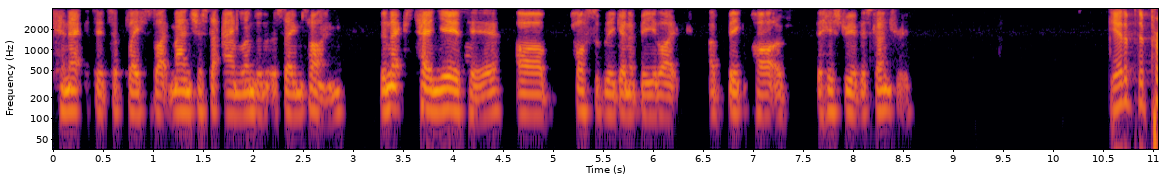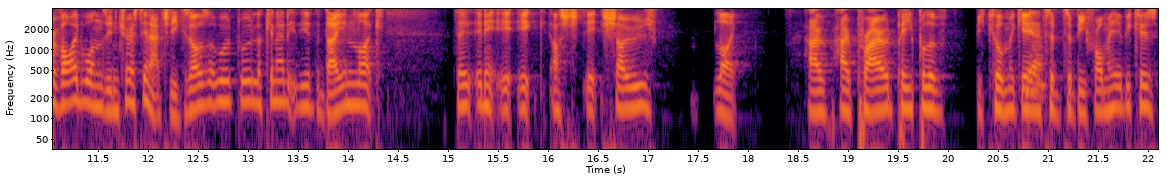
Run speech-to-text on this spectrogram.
connected to places like manchester and london at the same time the next 10 years here are possibly going to be like a big part of the history of this country yeah the, the provide one's interesting actually because i was we were looking at it the other day and like they, and it, it, it it shows like how how proud people have become again yeah. to, to be from here because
